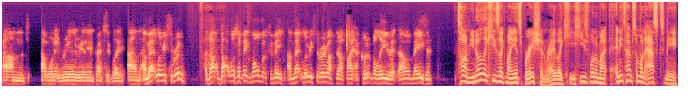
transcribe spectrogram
and I won it really, really impressively. And I met Louis Theroux. That that was a big moment for me. I met Louis Theroux after that fight. I couldn't believe it. That was amazing. Tom, you know, like he's like my inspiration, right? Like he he's one of my. Anytime someone asks me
